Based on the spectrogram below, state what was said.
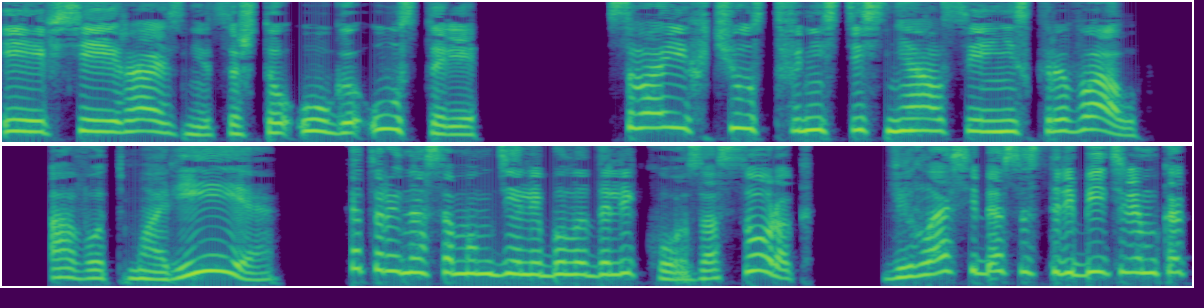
И всей разницы, что Уго Устари своих чувств не стеснялся и не скрывал, а вот Мария, которой на самом деле было далеко за сорок, вела себя с истребителем, как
